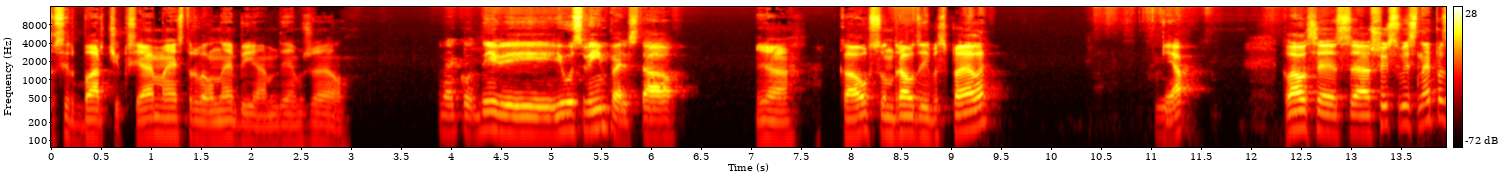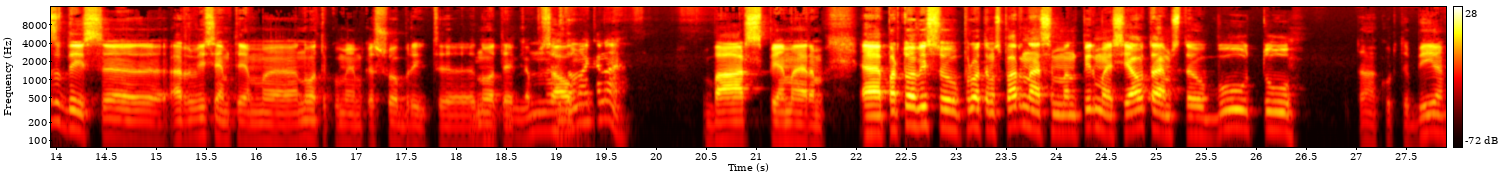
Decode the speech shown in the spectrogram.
tas ir Barčiks. Jā, mēs tur vēl nebijām, diemžēl. Neko, divi jūsu vimpeļi stāv. Jā, kausa un draudzības spēle. Jā. Klausies, šis viss nepazudīs ar visiem tiem notikumiem, kas šobrīd notiek ap sauli. Es domāju, ka nē. Bārs, piemēram. Par to visu, protams, parunāsim. Man pirmais jautājums tev būtu, tā, kur te bija?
